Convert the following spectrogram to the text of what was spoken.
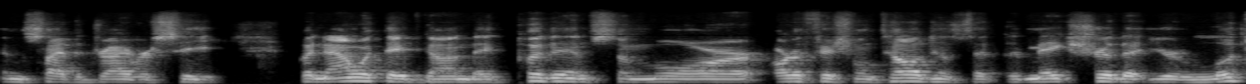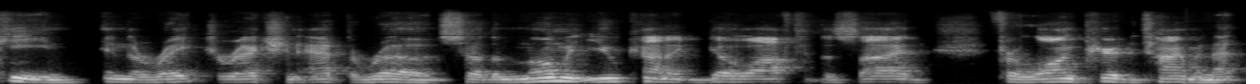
inside the driver's seat. But now what they've done, they put in some more artificial intelligence that to make sure that you're looking in the right direction at the road. So the moment you kind of go off to the side for a long period of time and that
